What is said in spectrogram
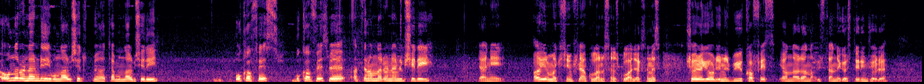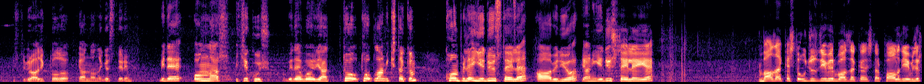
Onlar önemli değil. Bunlar bir şey tutmuyor zaten. Bunlar bir şey değil. O kafes, bu kafes ve zaten onlar önemli bir şey değil. Yani ayırmak için falan kullanırsanız kullanacaksınız. Şöyle gördüğünüz büyük kafes. Yanlardan da üstten de göstereyim şöyle. Üstü birazcık dolu. Yandan da göstereyim. Bir de onlar iki kuş. Bir de böyle yani to- toplam iki takım komple 700 TL abi diyor. Yani 700 TL'ye bazı arkadaşlar ucuz diyebilir, bazı arkadaşlar pahalı diyebilir.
